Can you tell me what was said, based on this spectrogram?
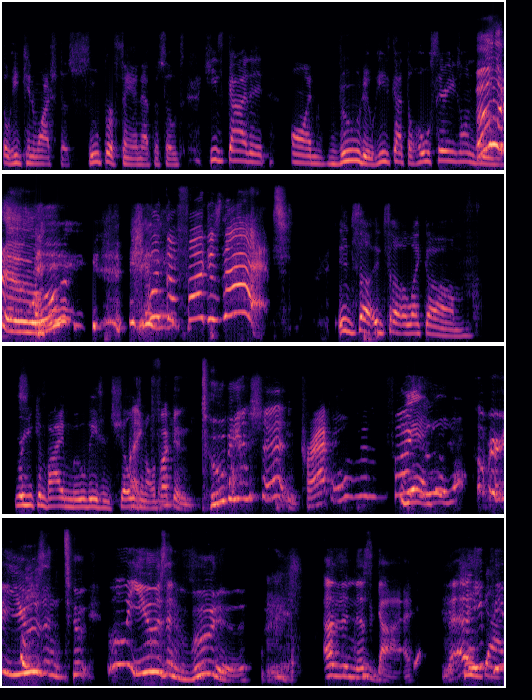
so he can watch the super fan episodes. He's got it on Vudu. He's got the whole series on Vudu? what the fuck is that? It's a it's a like um where you can buy movies and shows Like and all that. fucking Tubi and shit and Crackle? The fuck? Yeah, yeah, yeah. We're using to who using Vudu other than this guy. He, got- he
